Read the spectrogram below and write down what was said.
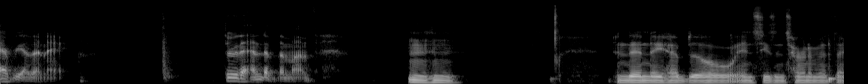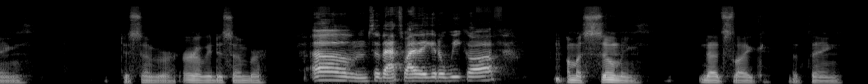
every other night through the end of the month. Mm-hmm. And then they have the whole in-season tournament thing, December, early December. Um, so that's why they get a week off. I'm assuming that's like the thing.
